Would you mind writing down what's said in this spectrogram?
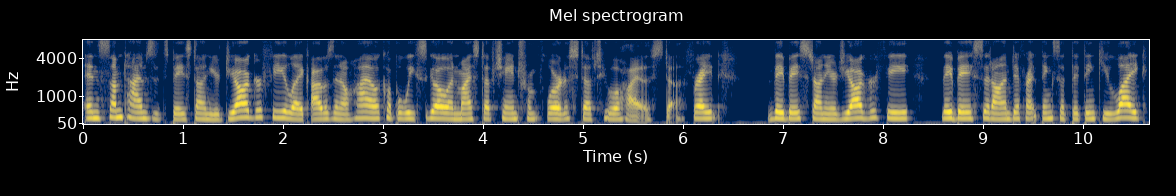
and sometimes it's based on your geography. Like I was in Ohio a couple weeks ago, and my stuff changed from Florida stuff to Ohio stuff, right? They base it on your geography, they base it on different things that they think you like.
